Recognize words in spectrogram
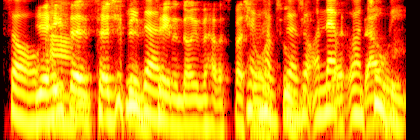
So yeah, he um, said Cedric the he does. Entertainer don't even have a special on a Tubi. on Net- on Tubi. Was,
